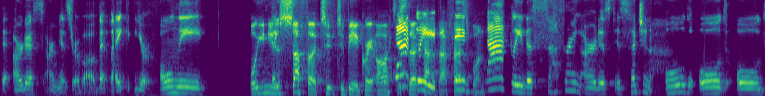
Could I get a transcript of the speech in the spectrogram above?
that artists are miserable, that like you're only or you need like, to suffer to to be a great artist. Exactly, that, that, that first exactly. one. Exactly. The suffering artist is such an old, old, old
